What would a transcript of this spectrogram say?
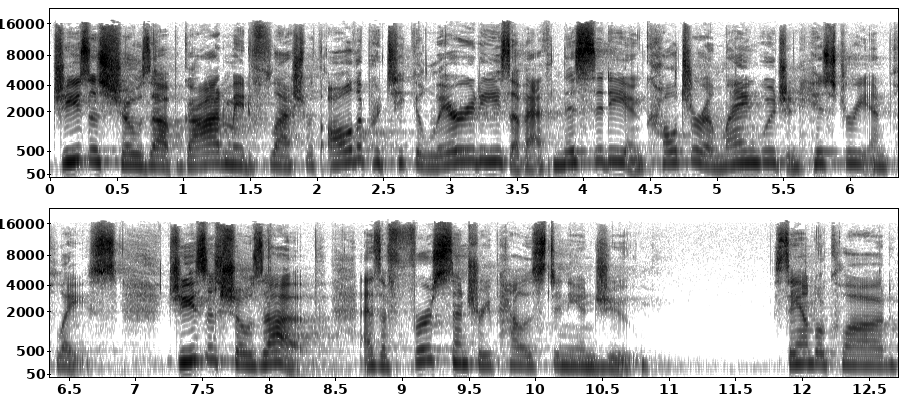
Jesus shows up, God made flesh, with all the particularities of ethnicity and culture and language and history and place. Jesus shows up as a first century Palestinian Jew, sandal clad,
